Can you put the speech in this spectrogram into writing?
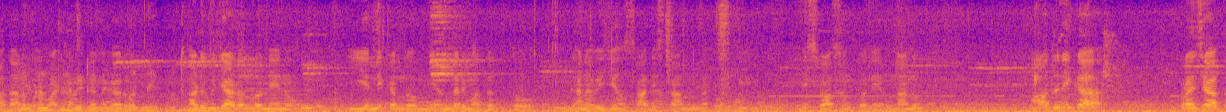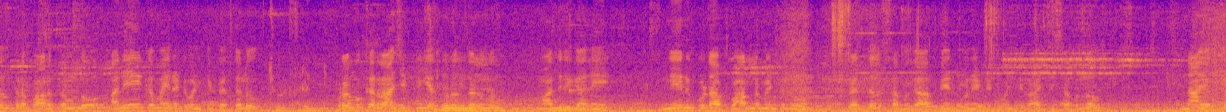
ఆదాల ప్రభాకర్ రెడ్డి అన్న గారు. అడుగుజాడల్లో నేను ఈ ఎన్నికల్లో మీ అందరి మద్దతుతో ఘన విజయం సాధిస్తానన్నటువంటి విశ్వాసంతో నేనున్నాను ఆధునిక ప్రజాతంత్ర భారతంలో అనేకమైనటువంటి పెద్దలు ప్రముఖ రాజకీయ ధురంధరులు మాదిరిగానే నేను కూడా పార్లమెంటులో పెద్దల సభగా పేర్కొనేటటువంటి రాజ్యసభలో నా యొక్క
